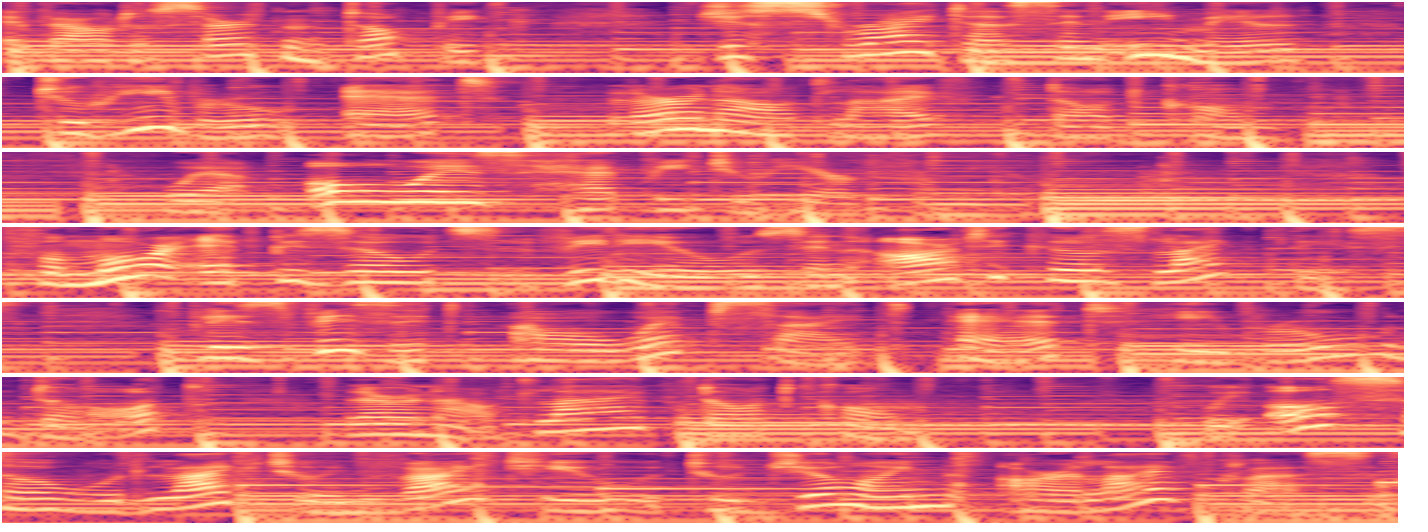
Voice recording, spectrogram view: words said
about a certain topic, just write us an email to Hebrew at learnoutlive.com. We are always happy to hear from you. For more episodes, videos, and articles like this, please visit our website at hebrew.learnoutlive.com. We also would like to invite you to join our live classes.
